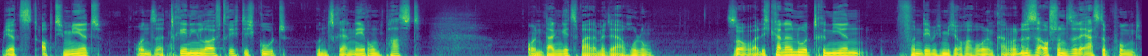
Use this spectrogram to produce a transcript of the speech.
jetzt optimiert. Unser Training läuft richtig gut, unsere Ernährung passt und dann geht's weiter mit der Erholung. So, weil ich kann ja nur trainieren, von dem ich mich auch erholen kann. Und das ist auch schon so der erste Punkt.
